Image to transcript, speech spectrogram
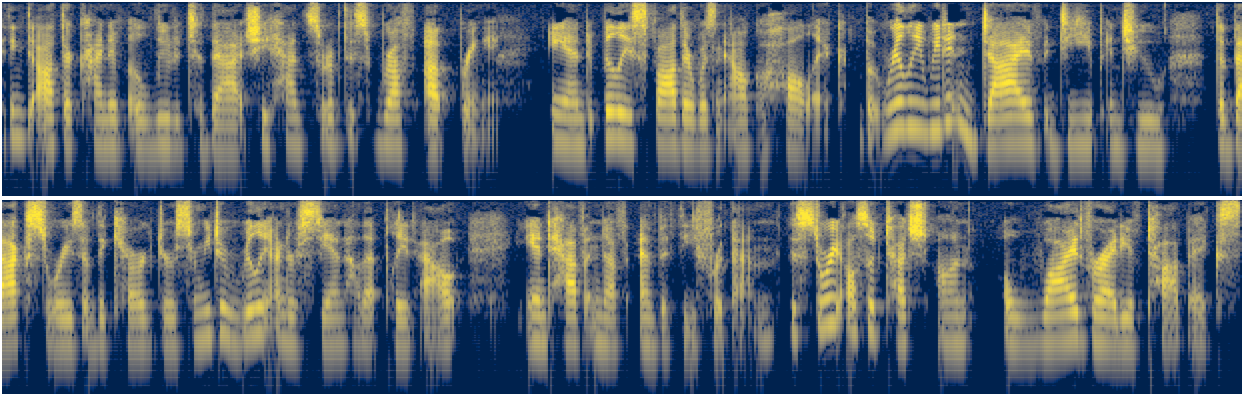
I think the author kind of alluded to that. She had sort of this rough upbringing and Billy's father was an alcoholic. But really, we didn't dive deep into the backstories of the characters for me to really understand how that played out and have enough empathy for them. The story also touched on a wide variety of topics,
